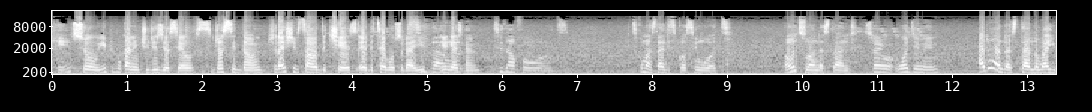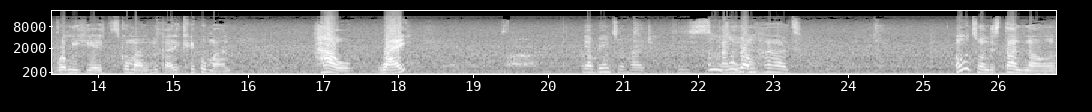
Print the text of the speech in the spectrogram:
Okay. So you people can introduce yourselves. Just sit down. Should I shift out the chairs, uh, the table, so that you down. you guys can? Sit down for what? To come and start discussing what? I want to understand. Sorry, what, do you mean? I don't understand why you brought me here to come and look at a crippled man. How? Why? You're being too hard. Please. I'm not? I'm hard. I want to understand now.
